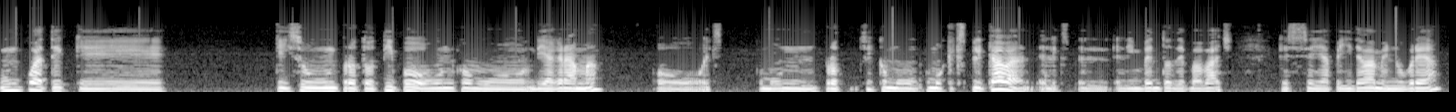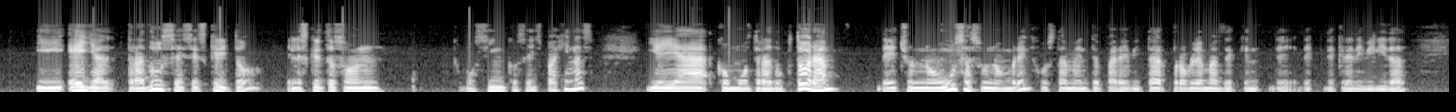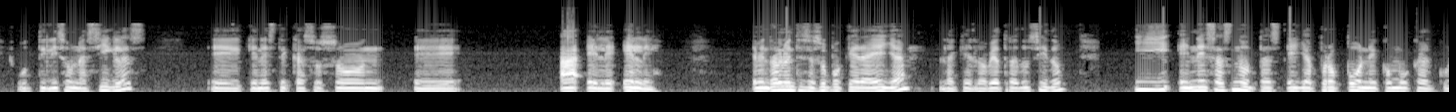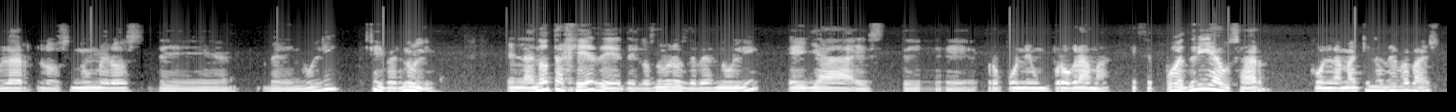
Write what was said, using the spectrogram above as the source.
un cuate que, que hizo un prototipo o un como diagrama o como un como, como que explicaba el, el, invento de Babbage que se apellidaba Menubrea y ella traduce ese escrito. El escrito son como 5 o 6 páginas y ella como traductora de hecho no usa su nombre justamente para evitar problemas de, de credibilidad utiliza unas siglas eh, que en este caso son eh, ALL. Eventualmente se supo que era ella la que lo había traducido y en esas notas ella propone cómo calcular los números de Bernoulli. Sí, Bernoulli. En la nota G de, los números de Bernoulli, ella este, propone un programa que se podría usar con la máquina de Babbage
